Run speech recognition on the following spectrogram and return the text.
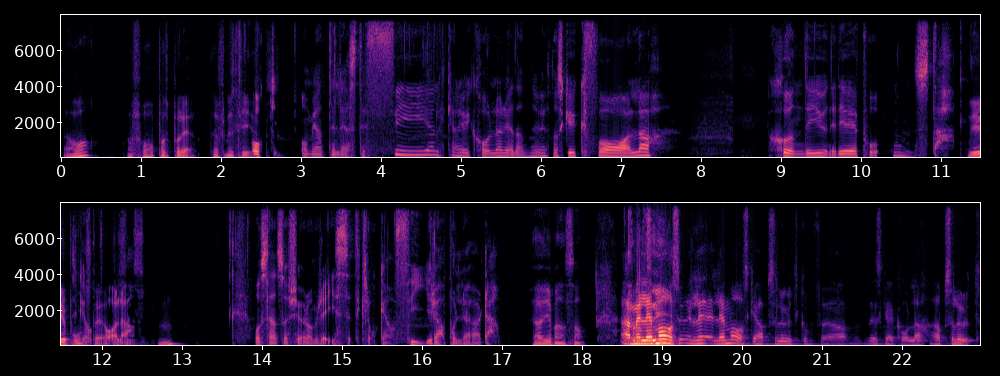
Ja, man får hoppas på det, definitivt. Och om jag inte läste fel kan jag ju kolla redan nu. De ska ju kvala 7 juni, det är på onsdag. Det är på onsdag, ja, mm. Och sen så kör de racet klockan fyra på lördag. Jajamensan. Ja, men Le Mans, Le, Le Mans ska absolut, ja, det ska jag kolla, absolut.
